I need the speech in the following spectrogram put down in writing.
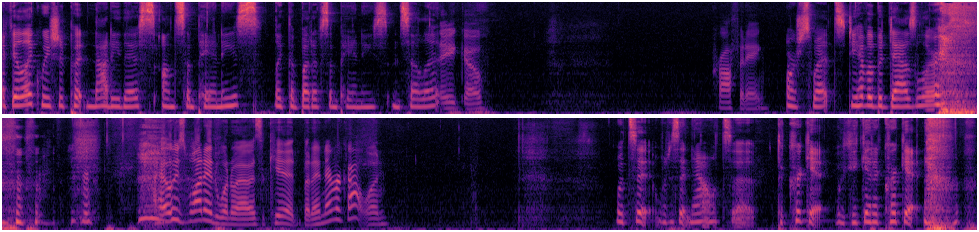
I feel like we should put naughty this on some panties, like the butt of some panties, and sell it. There you go. Profiting. Or sweats. Do you have a bedazzler? I always wanted one when I was a kid, but I never got one. What's it? What is it now? It's a the Cricut. We could get a Cricut.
